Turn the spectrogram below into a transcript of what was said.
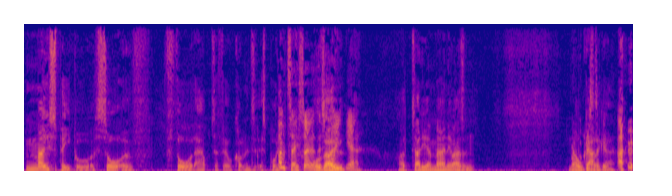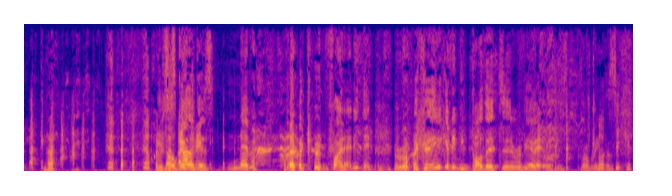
most people have sort of thawed out to Phil Collins at this point. I would say so. At Although- this point, yeah. I'll tell you a man who hasn't. Noel Robert Gallagher. Christgau. I was Noel just hoping- Gallagher's never. I couldn't find anything. Robert, he couldn't be bothered to review it, which is probably Of course he could.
